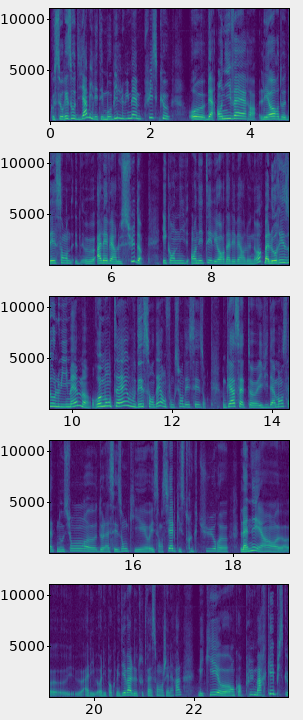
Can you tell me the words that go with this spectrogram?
Que ce réseau d'IAM, il était mobile lui-même, puisque bien, en hiver, les hordes descendent, euh, allaient vers le sud, et qu'en en été, les hordes allaient vers le nord, bah, le réseau lui-même remontait ou descendait en fonction des saisons. Donc il y a euh, évidemment cette notion de la saison qui est essentielle, qui structure l'année, hein, à l'époque médiévale de toute façon en général, mais qui est encore plus marquée puisque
